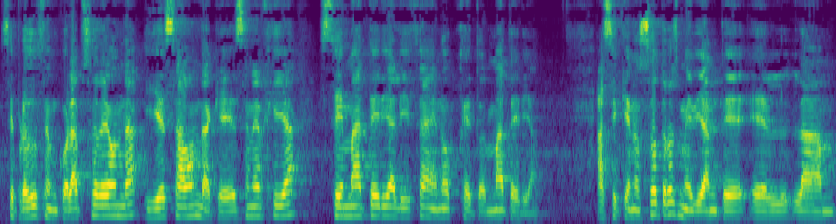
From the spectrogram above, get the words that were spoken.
se produce un colapso de onda y esa onda que es energía se materializa en objeto, en materia. Así que nosotros, mediante la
